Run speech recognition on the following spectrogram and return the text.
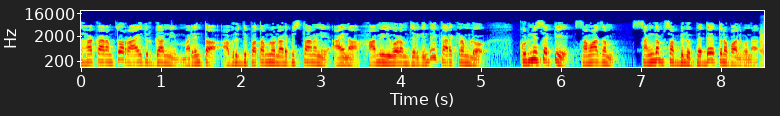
సహకారంతో రాయదుర్గాన్ని మరింత అభివృద్ధి పథంలో నడిపిస్తానని ఆయన హామీ ఇవ్వడం జరిగింది. కార్యక్రమంలో కుర్నిశెట్టి సమాజం సంఘం సభ్యులు పెద్ద ఎత్తున పాల్గొన్నారు.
